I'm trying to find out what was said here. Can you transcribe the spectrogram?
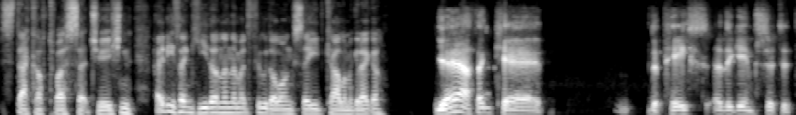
sticker twist situation. How do you think he done in the midfield alongside Callum McGregor? Yeah, I think uh, the pace of the game suited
